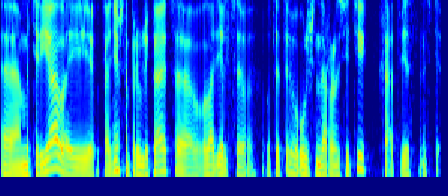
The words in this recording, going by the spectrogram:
э, материалы, и, конечно, привлекаются владельцы вот этой уличной дорожной сети к ответственности.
